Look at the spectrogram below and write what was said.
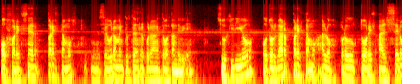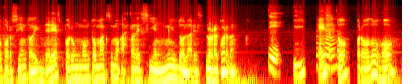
ofrecer préstamos, seguramente ustedes recuerdan esto bastante bien, sugirió otorgar préstamos a los productores al 0% de interés por un monto máximo hasta de 100 mil dólares. ¿Lo recuerdan? Sí, Y esto produjo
